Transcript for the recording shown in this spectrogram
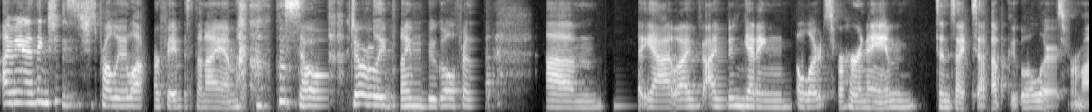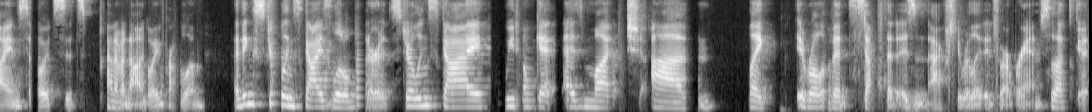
I mean, I think she's she's probably a lot more famous than I am, so I don't really blame Google for that. Um, but yeah, I've I've been getting alerts for her name since I set up Google Alerts for mine, so it's it's kind of an ongoing problem. I think Sterling Sky is a little better. At Sterling Sky, we don't get as much um, like irrelevant stuff that isn't actually related to our brand. So that's good.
